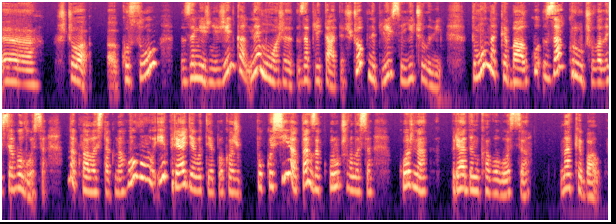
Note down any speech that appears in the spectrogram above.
е, що е, косу заміжня жінка не може заплітати, щоб не плівся її чоловік. Тому на кебалку закручувалися волосся. Наклалась так на голову, і прядя, от я покажу по косі, а так закручувалася кожна прядинка волосся на кебалку.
